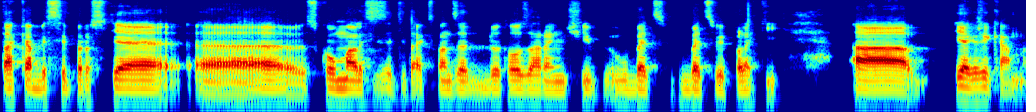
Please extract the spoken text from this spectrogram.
tak aby si prostě eh, zkoumali, jestli se ti ta expanze do toho zahraničí vůbec, vůbec vypletí. A jak říkám,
